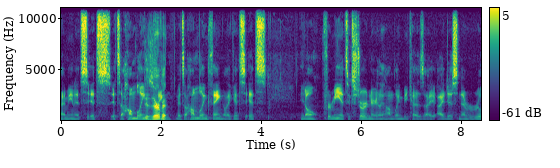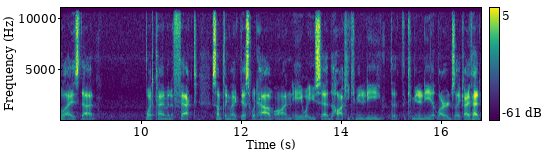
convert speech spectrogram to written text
I mean, it's it's it's a humbling Deserve thing. it. It's a humbling thing. Like it's it's you know, for me, it's extraordinarily humbling because I I just never realized that what kind of an effect something like this would have on a what you said the hockey community the, the community at large. Like i've had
